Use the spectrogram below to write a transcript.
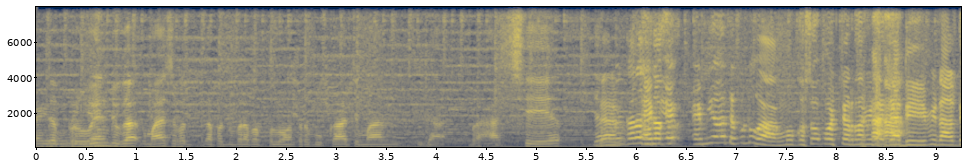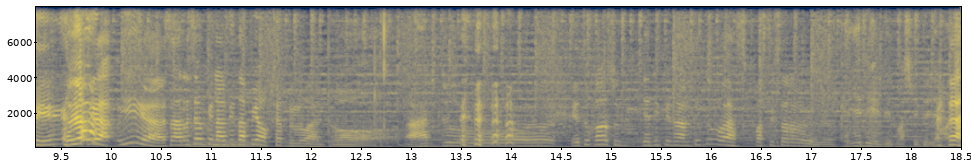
De gitu. Bruyne juga kemarin sempat dapat beberapa peluang terbuka cuman tidak berhasil ya Dan karena M- MU ada peluang mau gosok voucher tapi tidak jadi penalti. Oh iya? iya, iya, seharusnya penalti tapi offset duluan. oh aduh. Itu kalau sudah jadi penalti itu wah pasti seru gitu. kayaknya diedit mas videonya mas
